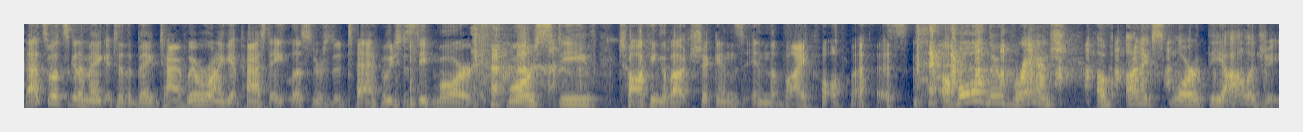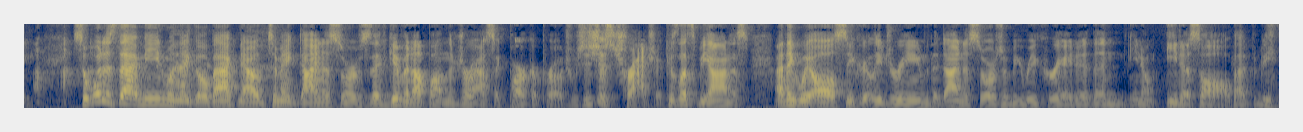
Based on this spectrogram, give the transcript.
that's what's going to make it to the big time. If we ever want to get past eight listeners to 10, we just need more more Steve talking about chickens in the Bible. A whole new branch of unexplored theology. So what does that mean when they go back now to make dinosaurs? They've given up on the Jurassic Park approach, which is just tragic. Because let's be honest, I think we all secretly dreamed that dinosaurs would be recreated, and you know, eat us all. That would be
